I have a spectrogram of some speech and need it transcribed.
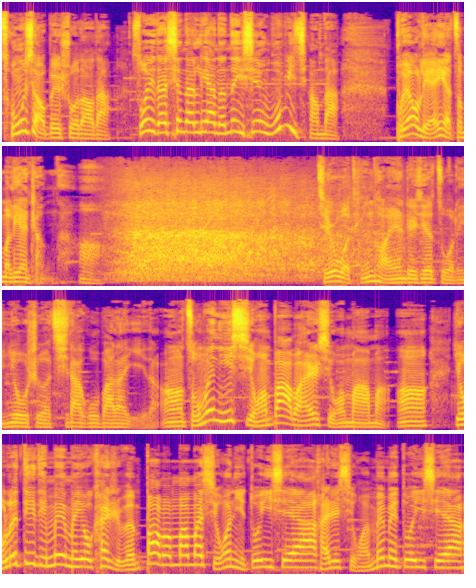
从小被说到大，所以他现在练的内心无比强大，不要脸也这么练成的啊！其实我挺讨厌这些左邻右舍、七大姑八大姨的啊，总问你喜欢爸爸还是喜欢妈妈啊？有了弟弟妹妹又开始问爸爸妈妈喜欢你多一些啊，还是喜欢妹妹多一些啊？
